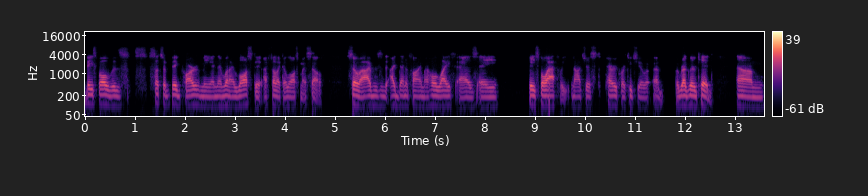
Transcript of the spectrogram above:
baseball was such a big part of me, and then when I lost it, I felt like I lost myself. So I was identifying my whole life as a baseball athlete, not just Perry Quartuccio, a, a regular kid. Um,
